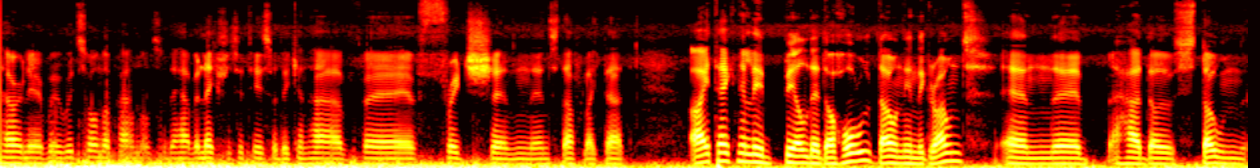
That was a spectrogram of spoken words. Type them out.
earlier with, with solar panels so they have electricity so they can have uh, fridge and, and stuff like that I technically built a hole down in the ground and uh, had a stone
